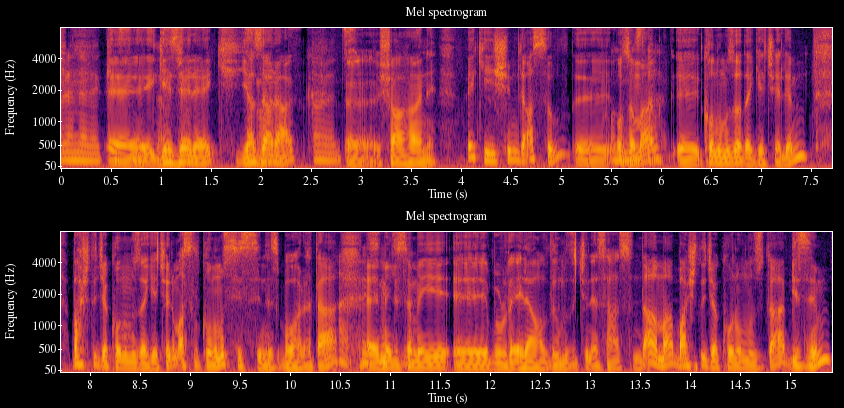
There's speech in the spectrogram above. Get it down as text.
öğrenerek e, gezerek, yazarak Evet. evet. e, şahane. Peki şimdi asıl e, o zaman e, konumuza da geçelim. Başlıca konumuza geçelim. Asıl konumuz sizsiniz bu arada. Ha, E. Melisa May'ı e, burada ele aldığımız için esasında ama başlıca konumuz da bizim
